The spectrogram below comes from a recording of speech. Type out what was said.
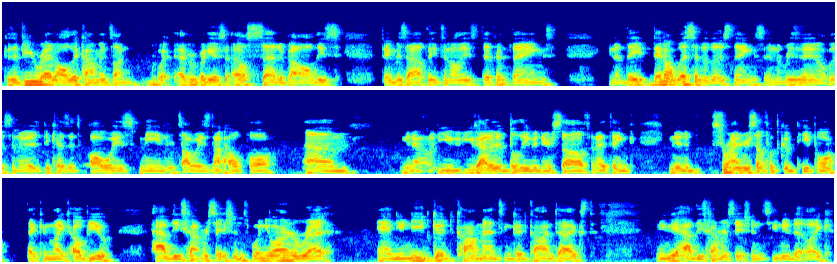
Because if you read all the comments on what everybody else said about all these famous athletes and all these different things, you know they they don't listen to those things. And the reason they don't listen to it is because it's always mean. It's always not helpful. Um, you know you you got to believe in yourself. And i think you need to surround yourself with good people that can like help you have these conversations. When you are in a rut and you need good comments and good context you need to have these conversations. You need to like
